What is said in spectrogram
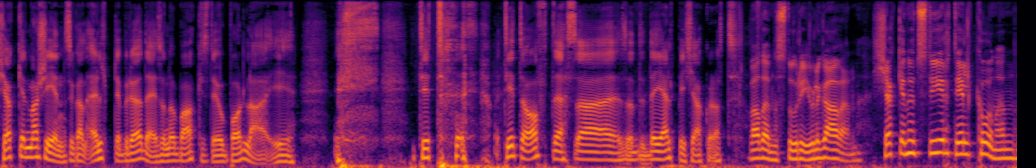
kjøkkenmaskin som kan elte brøddeig, så nå bakes det jo boller i titt, titt, og ofte, så, så det, hjelper ikke akkurat. Var den store julegaven? Kjøkkenutstyr til konen?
